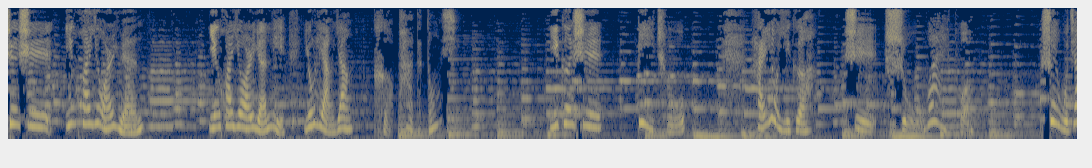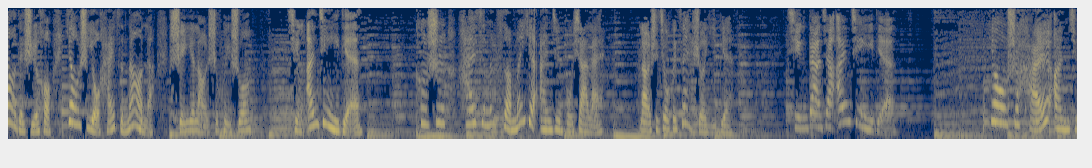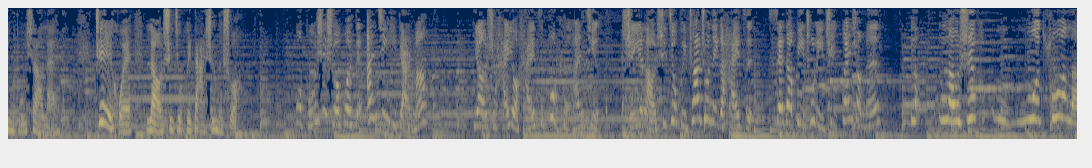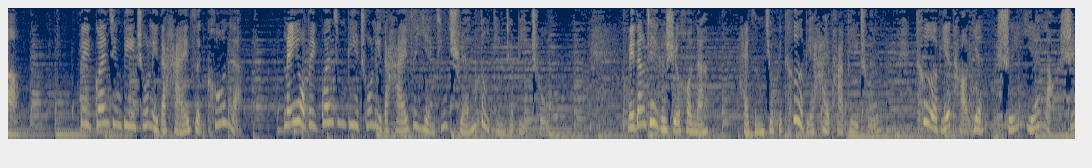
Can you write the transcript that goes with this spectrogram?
这是樱花幼儿园。樱花幼儿园里有两样可怕的东西，一个是壁橱，还有一个是鼠外婆。睡午觉的时候，要是有孩子闹了，水野老师会说：“请安静一点。”可是孩子们怎么也安静不下来，老师就会再说一遍：“请大家安静一点。”要是还安静不下来，这回老师就会大声的说：“我不是说过得安静一点吗？”要是还有孩子不肯安静，水野老师就会抓住那个孩子，塞到壁橱里去，关上门。老老师，我我错了。被关进壁橱里的孩子哭了，没有被关进壁橱里的孩子眼睛全都盯着壁橱。每当这个时候呢，孩子们就会特别害怕壁橱，特别讨厌水野老师。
